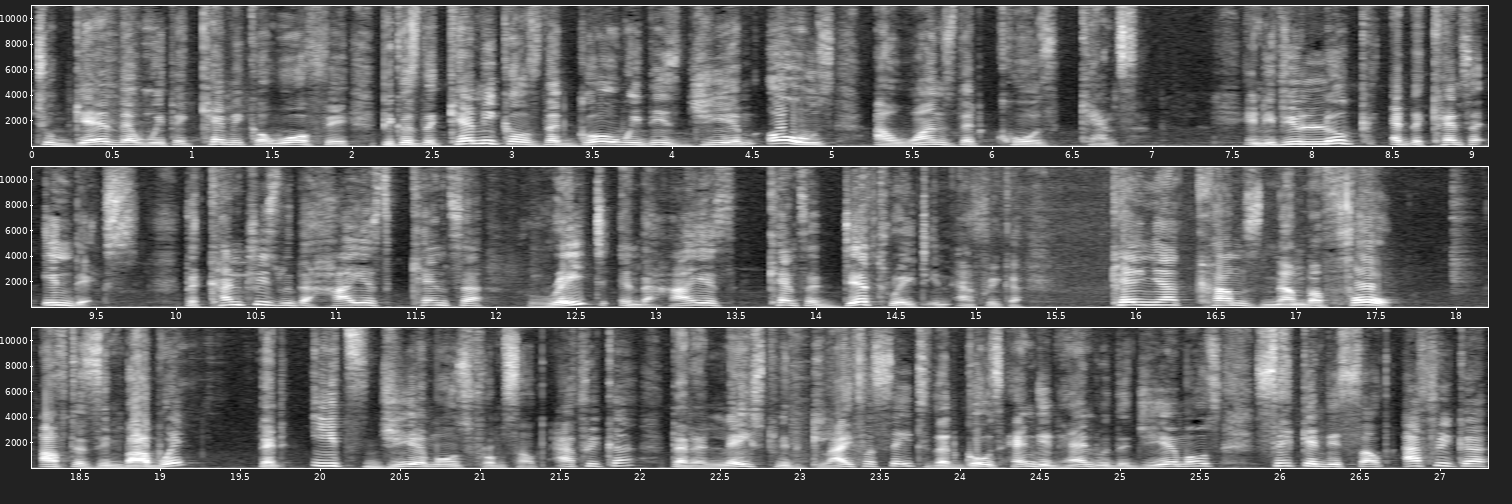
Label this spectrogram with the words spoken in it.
together with a chemical warfare because the chemicals that go with these GMOs are ones that cause cancer. And if you look at the cancer index, the countries with the highest cancer rate and the highest cancer death rate in Africa, Kenya comes number four after Zimbabwe, that eats GMOs from South Africa that are laced with glyphosate that goes hand in hand with the GMOs. Second is South Africa,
